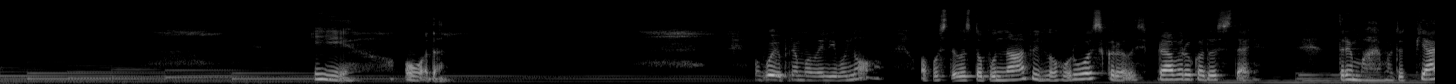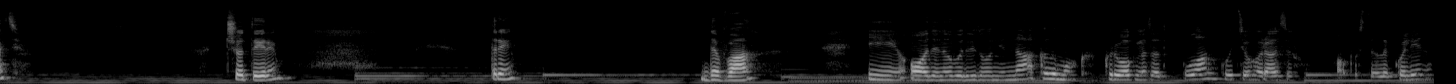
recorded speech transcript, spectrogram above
І один. Випрямили ліву ногу, опустили стопу на підлогу, розкрились. Права рука до стелі. Тримаємо тут 5, 4, 3, 2 і один. Обидві долоні на килимок. Крок назад в планку. Цього разу опустили коліно.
